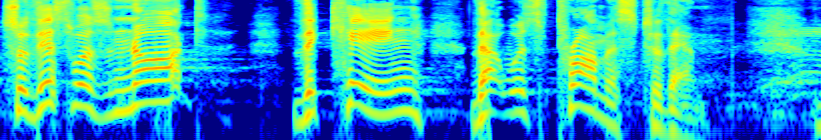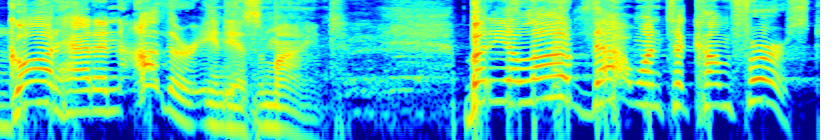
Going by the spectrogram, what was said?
So this was not the king that was promised to them. God had an other in his mind. But he allowed that one to come first,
